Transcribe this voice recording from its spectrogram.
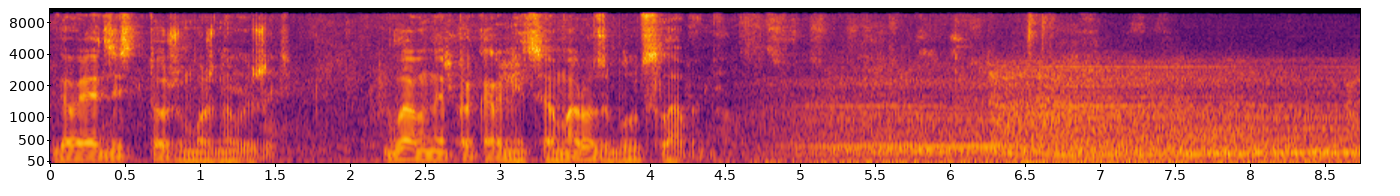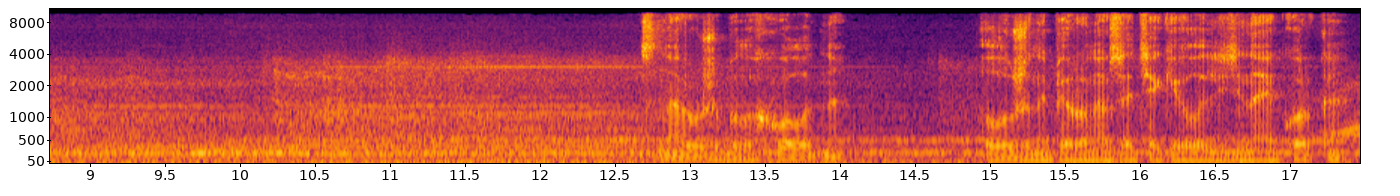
Говорят, здесь тоже можно выжить. Главное прокормиться, а морозы будут слабыми». Снаружи было холодно. Лужи на перронах затягивала ледяная корка.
